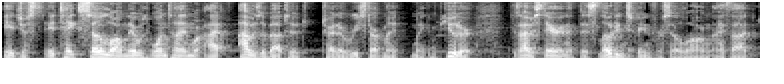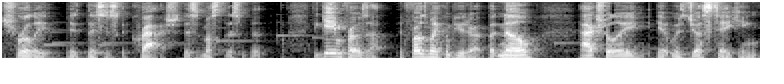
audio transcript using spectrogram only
it just it takes so long. There was one time where I, I was about to try to restart my, my computer because I was staring at this loading screen for so long. I thought surely it, this is a crash. This must this the game froze up. It froze my computer up. But no, actually it was just taking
